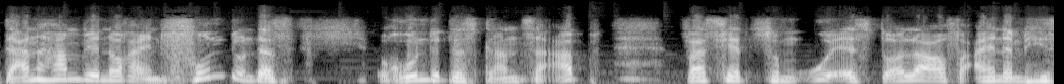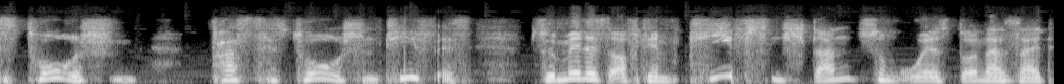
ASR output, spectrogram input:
dann haben wir noch ein Fund und das rundet das Ganze ab, was jetzt zum US-Dollar auf einem historischen fast historischen Tief ist. Zumindest auf dem tiefsten Stand zum US-Dollar seit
